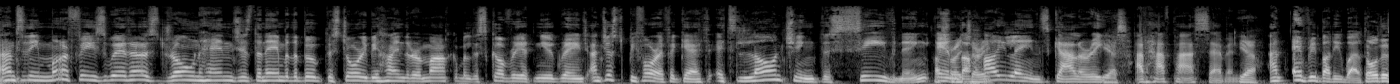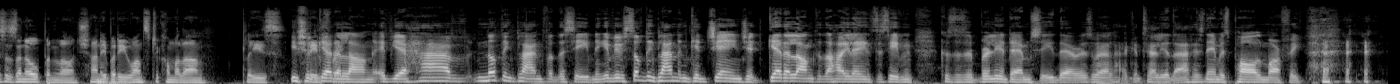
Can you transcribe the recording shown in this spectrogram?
Anthony Murphy's with us. Dronehenge is the name of the book, the story behind the remarkable discovery at Newgrange. And just before I forget, it's launching this evening That's in right, the Jerry. Highlanes Gallery Yes. at half past seven. Yeah. And everybody welcome. though this is an open launch anybody who wants to come along please You should get free. along. If you have nothing planned for this evening, if you have something planned and can change it, get along to the Highlanes this evening because there's a brilliant MC there as well. I can tell you that. His name is Paul Murphy.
